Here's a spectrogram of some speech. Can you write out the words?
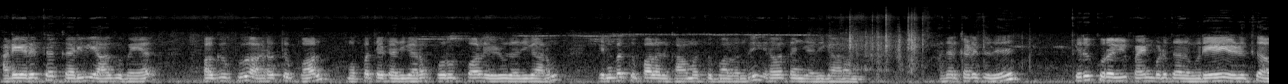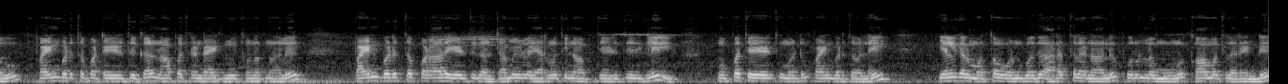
அடையெடுத்த கருவி ஆகு பெயர். பகுப்பு அறத்துப்பால் முப்பத்தெட்டு அதிகாரம். பொருட்பால் எழுபது அதிகாரம். எண்பத்து பால் அது காமத்துப்பால் வந்து இருபத்தஞ்சி அதிகாரம். அதற்கடுத்தது திருக்குறளில் பயன்படுத்தாத ஒரே எழுத்து அவு பயன்படுத்தப்பட்ட எழுத்துக்கள் நாற்பத்தி ரெண்டாயிரத்தி நூற்றி தொண்ணூற்றி நாலு. பயன்படுத்தப்படாத எழுத்துக்கள் தமிழில் இரநூத்தி நாற்பத்தி எழுத்துகளில் முப்பத்தேழு எழுத்து மட்டும் பயன்படுத்தவில்லை. இயல்கள் மொத்தம் ஒன்பது அறத்தில் நாலு பொருளில் மூணு காமத்தில் ரெண்டு.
